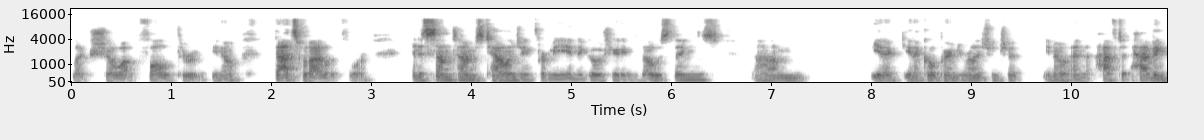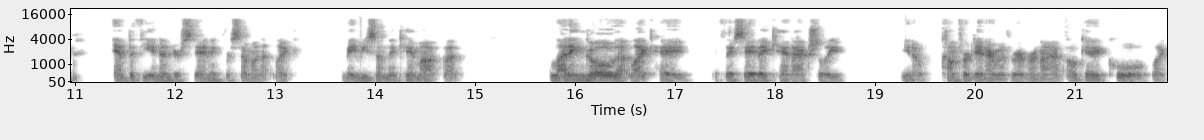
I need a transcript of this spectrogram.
like show up follow through you know? That's what i look for. And it's sometimes challenging for me in negotiating those things um in a in a co-parenting relationship you know and have to having empathy and understanding for someone that like maybe something came up but letting go that like hey if they say they can't actually you know come for dinner with river and i okay cool like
